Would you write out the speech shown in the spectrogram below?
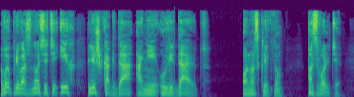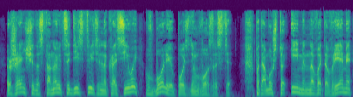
вы превозносите их, лишь когда они увядают». Он воскликнул. «Позвольте, женщина становится действительно красивой в более позднем возрасте, потому что именно в это время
